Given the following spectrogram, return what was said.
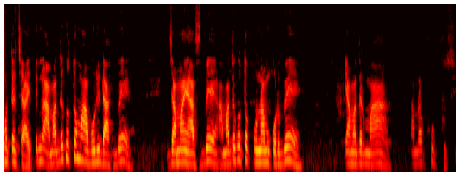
হতে চাই, তেমনি আমাদেরকেও তো মা বলি ডাকবে, জামাই আসবে, আমাদেরকেও তো প্রণাম করবে, কি আমাদের মা? আমরা খুব খুশি।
